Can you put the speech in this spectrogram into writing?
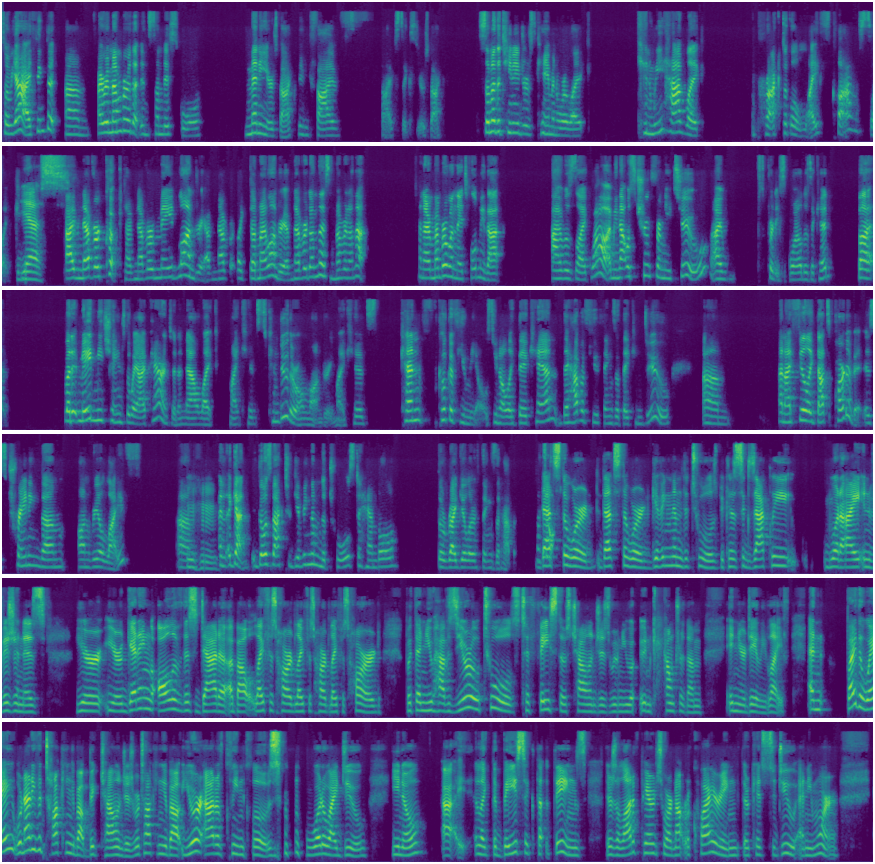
so yeah i think that um i remember that in sunday school many years back maybe five five six years back some of the teenagers came and were like can we have like a practical life class? Like, yes. I've never cooked, I've never made laundry, I've never like done my laundry, I've never done this, I've never done that. And I remember when they told me that, I was like, wow, I mean, that was true for me too. I was pretty spoiled as a kid, but but it made me change the way I parented. And now like my kids can do their own laundry. My kids can cook a few meals, you know, like they can, they have a few things that they can do. Um, and I feel like that's part of it is training them on real life. Um, mm-hmm. And again, it goes back to giving them the tools to handle the regular things that happen. That's, that's the word. That's the word. Giving them the tools because it's exactly what I envision is you're you're getting all of this data about life is hard life is hard life is hard but then you have zero tools to face those challenges when you encounter them in your daily life. And by the way we're not even talking about big challenges. We're talking about you're out of clean clothes. What do i do? You know uh, like the basic th- things there's a lot of parents who are not requiring their kids to do anymore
